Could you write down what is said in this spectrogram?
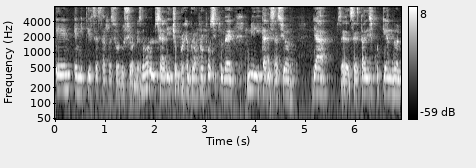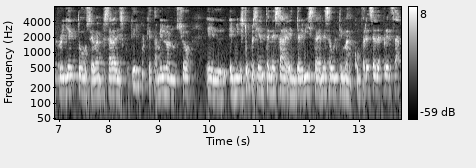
en emitirse esas resoluciones. ¿no? Se ha dicho, por ejemplo, a propósito de militarización, ya se, está discutiendo el proyecto o se va a empezar a discutir, porque también lo anunció el, el ministro presidente en esa entrevista, en esa última conferencia de prensa,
